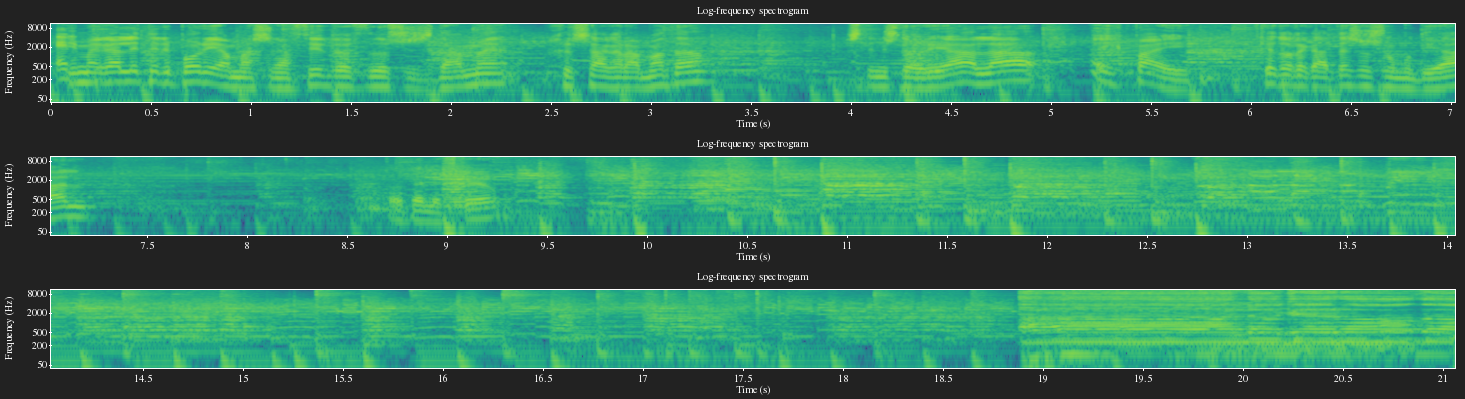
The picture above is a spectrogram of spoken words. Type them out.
Ε, Η μεγαλύτερη πορεία μας είναι αυτή, δεν το συζητάμε. Χρυσά γράμματα στην ιστορία, αλλά έχει πάει και το 14 στο Μουντιάλ. Το τελευταίο. Look at all the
